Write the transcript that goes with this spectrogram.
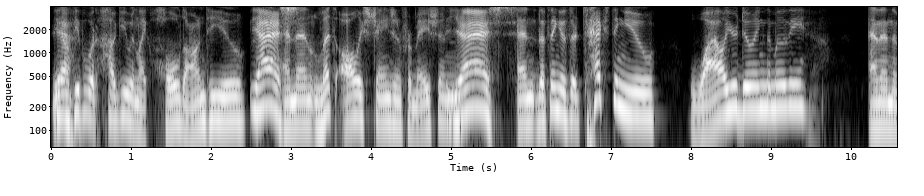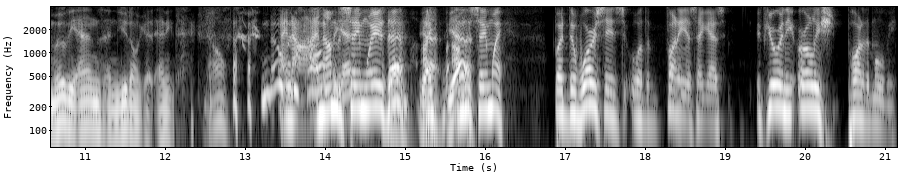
You Yeah. know, people would hug you and like hold on to you. Yes. and then let's all exchange information. yes. and the thing is, they're texting you while you're doing the movie. And then the movie ends, and you don't get any texts. No. Nobody and, I, and i'm the same way as them. Yeah, I, yeah, yeah. I'm the same way. But the worst is, or the funniest, I guess, if you're in the early sh- part of the movie,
